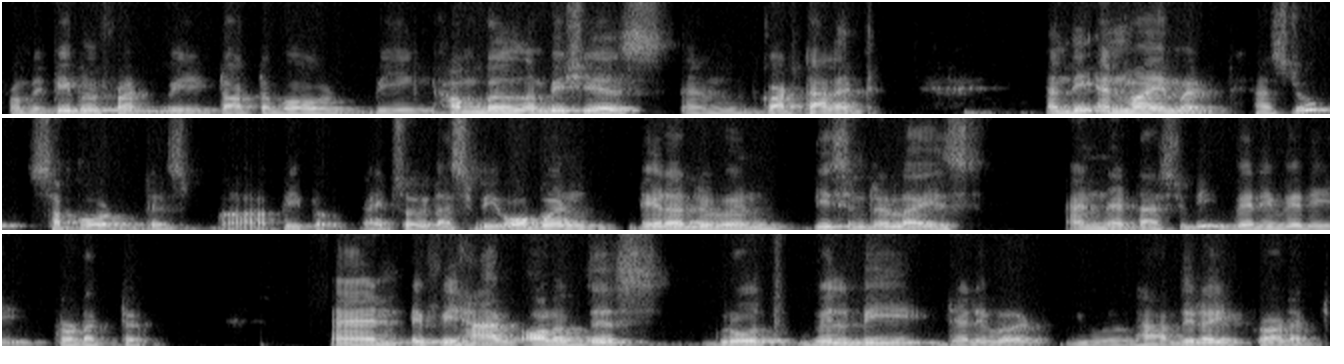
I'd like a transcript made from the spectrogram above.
From the people front, we talked about being humble, ambitious, and got talent. And the environment has to support these uh, people, right? So it has to be open, data-driven, decentralized, and it has to be very, very productive. And if we have all of this, growth will be delivered. You will have the right product.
